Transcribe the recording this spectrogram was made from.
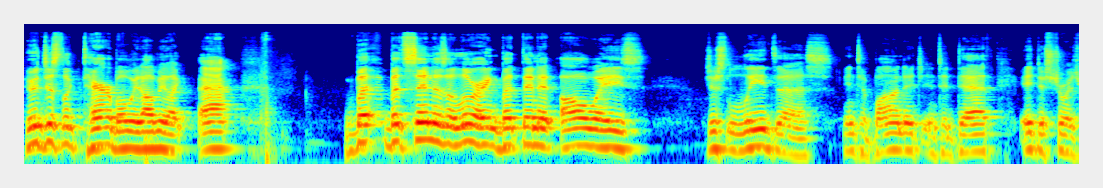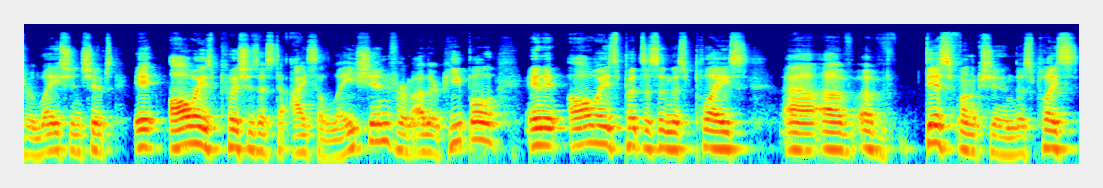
It would just look terrible. We'd all be like, ah. But but sin is alluring, but then it always just leads us into bondage, into death. It destroys relationships. It always pushes us to isolation from other people. And it always puts us in this place uh, of, of dysfunction, this place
